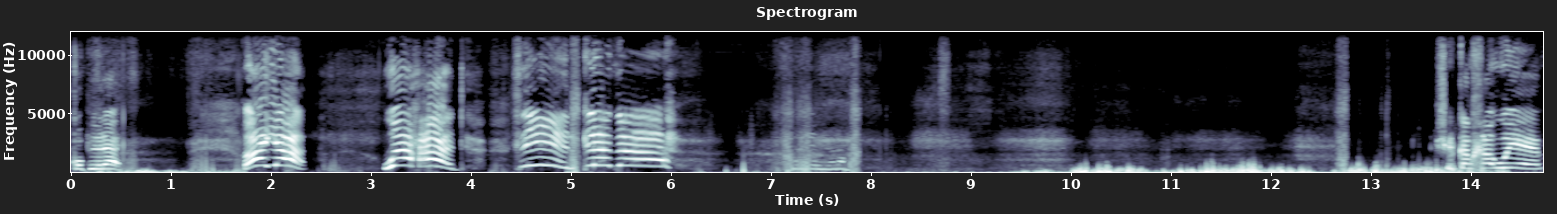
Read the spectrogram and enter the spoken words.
copyright هيا! واحد اثنين ثلاثة. شركة الخويف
